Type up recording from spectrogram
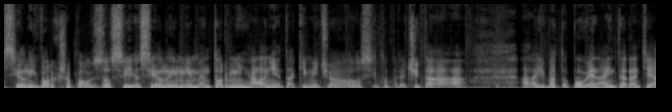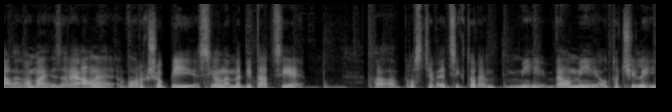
silných workshopov so silnými mentormi, ale nie takými, čo si to prečíta a, a iba to povie na internete, ale normálne z reálne workshopy, silné meditácie, proste veci, ktoré mi veľmi otočili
